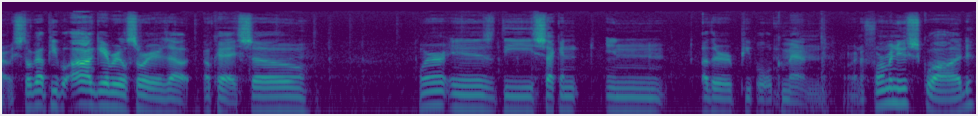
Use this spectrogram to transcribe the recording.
Alright, we still got people. Ah, Gabriel Sawyer is out. Okay, so. Where is the second in other people command? We're to form a new squad.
